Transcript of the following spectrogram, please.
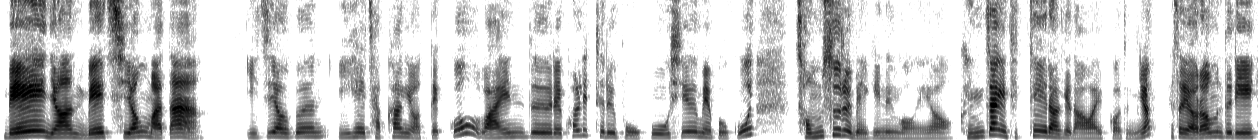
매년 매 지역마다 이 지역은 이해 작황이 어땠고 와인들의 퀄리티를 보고 시음해 보고 점수를 매기는 거예요. 굉장히 디테일하게 나와 있거든요. 그래서 여러분들이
